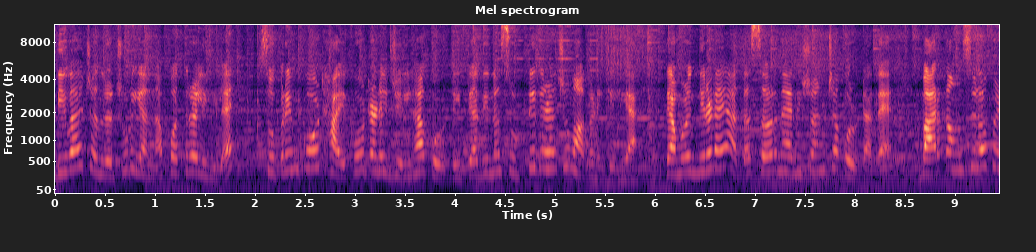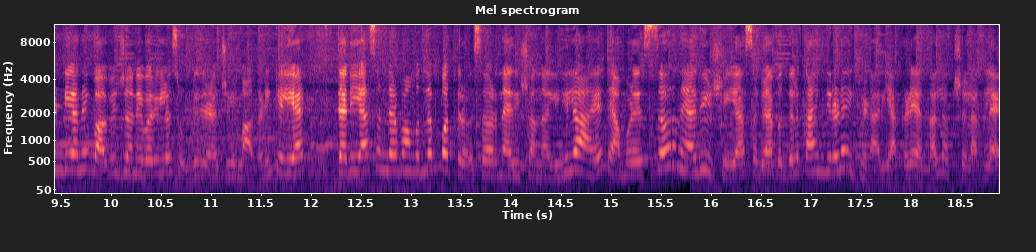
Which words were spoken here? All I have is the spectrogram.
डी वाय चंद्रचूड यांना पत्र लिहिलंय. सुप्रीम कोर्ट हायकोर्ट आणि जिल्हा कोर्ट इत्यादीनं सुट्टी देण्याची मागणी केली आहे. त्यामुळे निर्णय आता सरन्यायाधीशांच्या कोर्टात आहे. बार काउन्सिल ऑफ इंडियाने बावीस जानेवारीला सुट्टी देण्याची ही मागणी केली आहे. त्यांनी या संदर्भामधलं पत्र सरन्यायाधीशांना लिहिलं आहे. त्यामुळे सरन्यायाधीश या सगळ्याबद्दल काय निर्णय घेणार याकडे आता लक्ष लागलंय.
